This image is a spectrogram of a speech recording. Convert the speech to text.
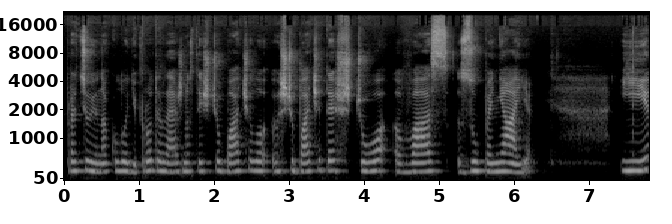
працюю на колоді протилежностей, що, бачило, що бачите, що вас зупиняє. І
